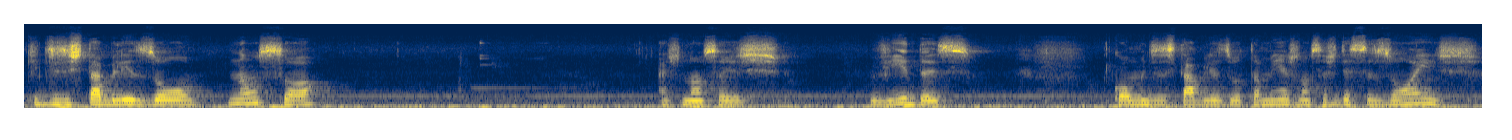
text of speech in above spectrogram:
que desestabilizou não só as nossas vidas, como desestabilizou também as nossas decisões,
